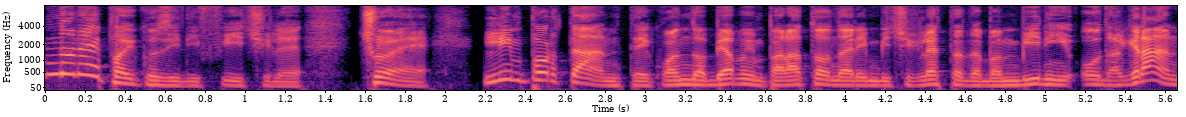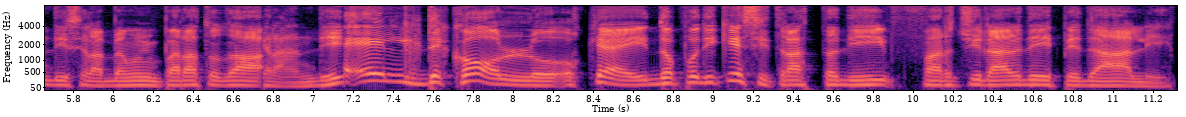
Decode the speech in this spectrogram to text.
non è poi così difficile. Cioè, l'importante quando abbiamo imparato ad andare in bicicletta da bambini o da grandi, se l'abbiamo imparato da grandi, è il decollo, ok? Dopodiché si tratta di far girare dei pedali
